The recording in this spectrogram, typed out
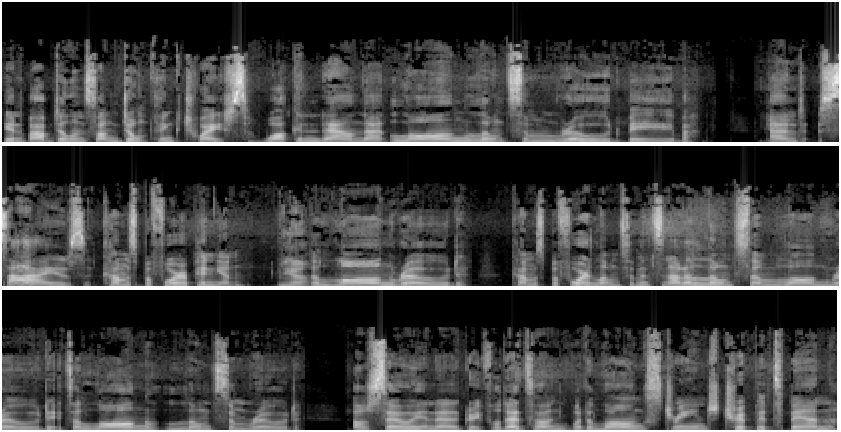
In Bob Dylan's song Don't Think Twice, walking down that long, lonesome road, babe. Yeah. And size comes before opinion. Yeah. The long road comes before lonesome. It's not a lonesome long road, it's a long, lonesome road. Also, in a Grateful Dead song, What a Long, Strange Trip It's Been.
